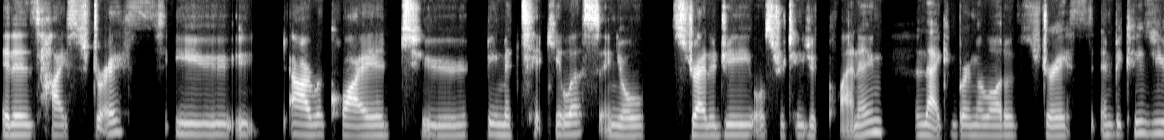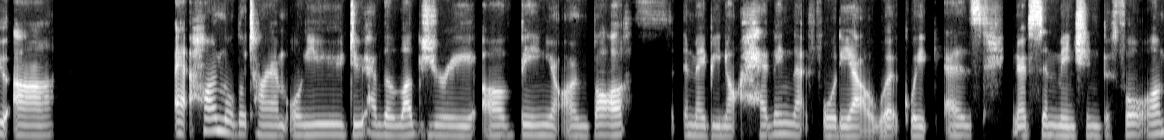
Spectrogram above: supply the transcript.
It is high stress. You are required to be meticulous in your strategy or strategic planning and that can bring a lot of stress. And because you are at home all the time, or you do have the luxury of being your own boss and maybe not having that 40 hour work week, as you know, Sim mentioned before,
